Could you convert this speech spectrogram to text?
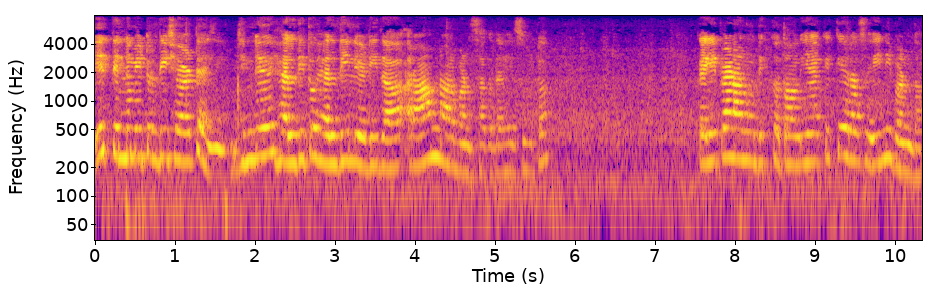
ਇਹ 3 ਮੀਟਰ ਦੀ ਸ਼ਰਟ ਹੈ ਜੀ। ਜਿੰਨੇ ਹੈਲਦੀ ਤੋਂ ਹੈਲਦੀ ਲੇਡੀ ਦਾ ਆਰਾਮ ਨਾਲ ਬਣ ਸਕਦਾ ਇਹ ਸੂਟ। ਕਈ ਭੈਣਾਂ ਨੂੰ ਦਿੱਕਤ ਆਉਂਦੀ ਹੈ ਕਿ ਘੇਰਾ ਸਹੀ ਨਹੀਂ ਬਣਦਾ।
